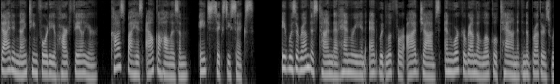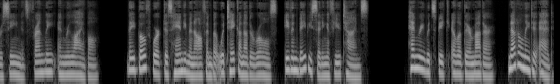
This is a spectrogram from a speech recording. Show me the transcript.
died in 1940 of heart failure, caused by his alcoholism, age 66. It was around this time that Henry and Ed would look for odd jobs and work around the local town, and the brothers were seen as friendly and reliable. They both worked as handymen often but would take on other roles, even babysitting a few times. Henry would speak ill of their mother, not only to Ed,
